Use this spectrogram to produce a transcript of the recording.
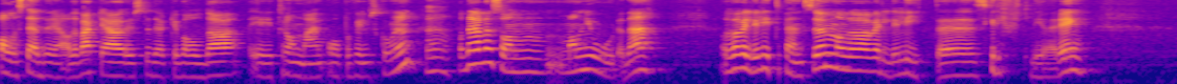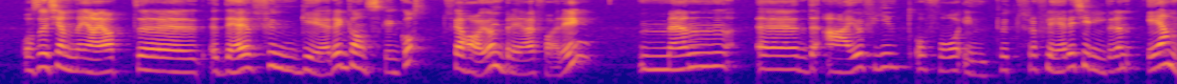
Alle steder jeg hadde vært. Jeg har studert i Volda, i Trondheim og på Filmskolen. Ja. Og det var sånn man gjorde det. Og det var veldig lite pensum, og det var veldig lite skriftliggjøring. Og så kjenner jeg at uh, det fungerer ganske godt, for jeg har jo en bred erfaring. Men uh, det er jo fint å få input fra flere kilder enn én.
